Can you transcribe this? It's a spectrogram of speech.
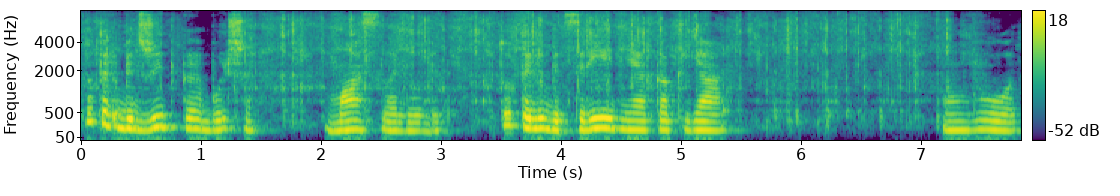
Кто-то любит жидкое, больше масла любит. Кто-то любит среднее, как я. Вот.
